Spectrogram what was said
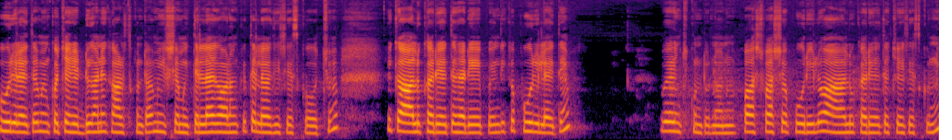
పూరీలు అయితే మేము కొంచెం రెడ్గానే కాల్చుకుంటాం. మీ ఇష్టం మీకు తెల్లగా కావాలంటే తెల్లగా తీసేసుకోవచ్చు ఇక ఆలు కర్రీ అయితే రెడీ అయిపోయింది. ఇక పూరీలు అయితే వేయించుకుంటున్నాను. ఫాస్ట్ ఫాస్ట్గా పూరీలు ఆలు కర్రీ అయితే చేసేసుకుని.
